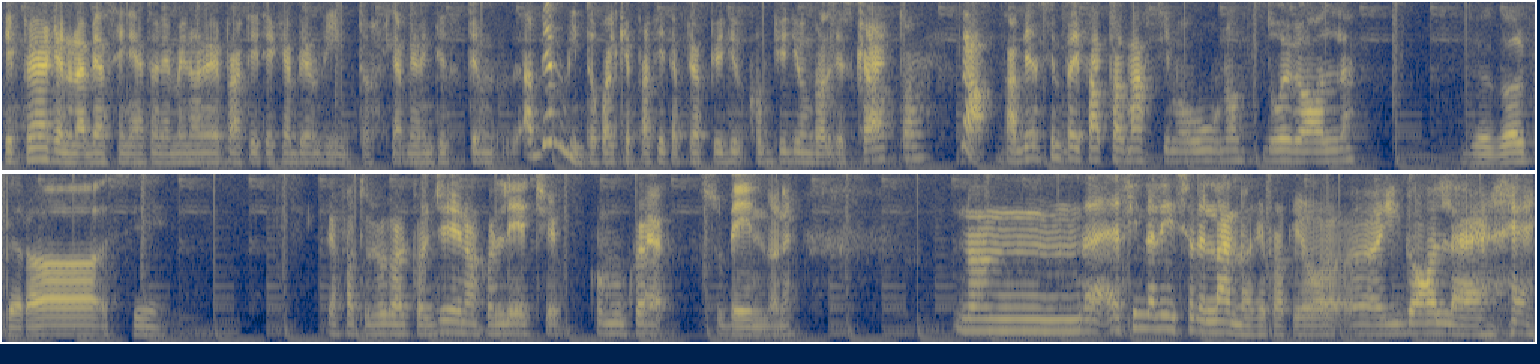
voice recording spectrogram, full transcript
Il problema è che non abbiamo segnato nemmeno nelle partite che abbiamo vinto. Abbiamo, tutte... abbiamo vinto qualche partita più di... con più di un gol di scarto? No, abbiamo sempre fatto al massimo uno, due gol. Due gol però, sì. Abbiamo fatto due gol col Genoa, con Lecce, comunque subendone. Non, è fin dall'inizio dell'anno che proprio uh, il gol è,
